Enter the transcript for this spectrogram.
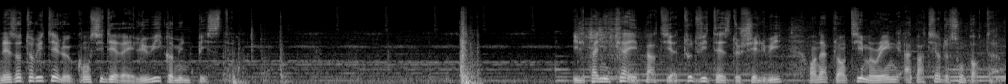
Les autorités le considéraient, lui, comme une piste. Il paniqua et partit à toute vitesse de chez lui en appelant Tim Ring à partir de son portable.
